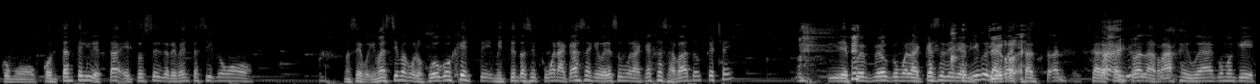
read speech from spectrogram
Como con tanta libertad, entonces de repente así como. No sé, pues, y más encima cuando juego con gente, me intento hacer como una casa que parece una caja de zapatos, ¿cachai? Y después veo como las casas de mi amigo y la weá todas la raja y weá, como que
